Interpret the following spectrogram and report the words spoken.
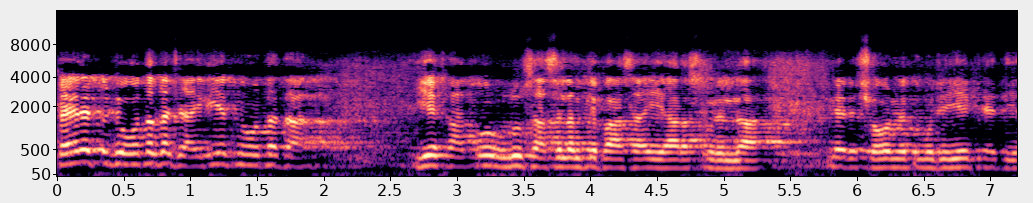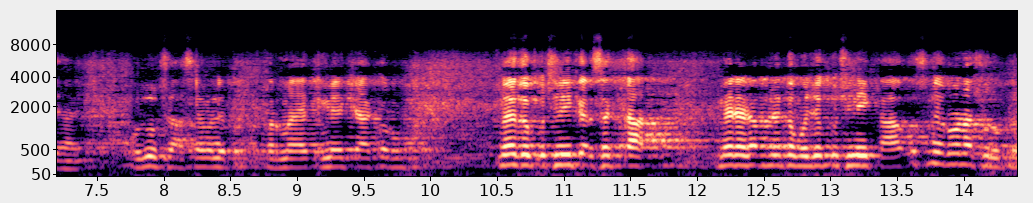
پہلے تو جو ہوتا تھا، جاہلیت میں ہوتا تھا۔ یہ خاتون حضور صلی اللہ علیہ وسلم کے پاس آئی، یا رسول اللہ، میرے شوہر نے تو مجھے یہ کہہ دیا ہے۔ حضور صلی اللہ علیہ وسلم نے فرمایا کہ میں کیا کروں؟ میں تو کچھ نہیں کر سکتا۔ میرے رب نے تو مجھے کچھ نہیں کہا۔ اس نے رونا شروع کر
